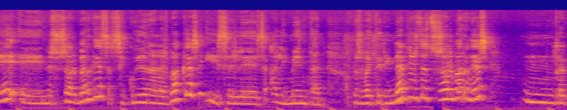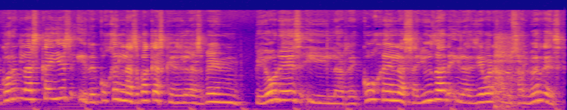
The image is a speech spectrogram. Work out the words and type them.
Eh, en esos albergues se cuidan a las vacas y se les alimentan. Los veterinarios de estos albergues mm, recorren las calles y recogen las vacas que se las ven peores y las recogen, las ayudan y las llevan a los albergues.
